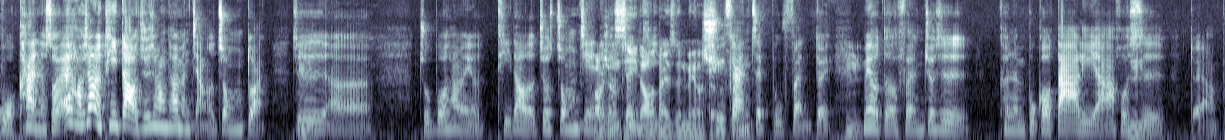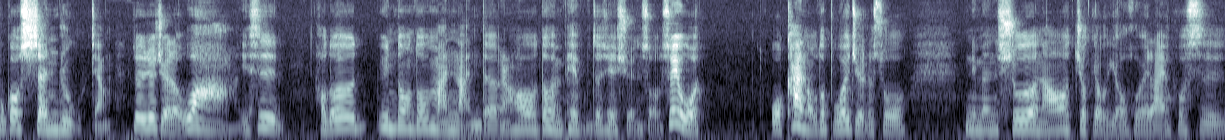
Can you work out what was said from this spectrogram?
我看的时候，哎、欸，好像有踢到，就像他们讲的中段，就是、嗯、呃，主播他们有提到的，就中间那个身体，好像踢到，但是没有躯干这部分，对，嗯、没有得分，就是可能不够大力啊，或是、嗯、对啊，不够深入，这样，所以就觉得哇，也是好多运动都蛮难的，然后都很佩服这些选手，所以我我看了我都不会觉得说你们输了，然后就给我游回来，或是。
